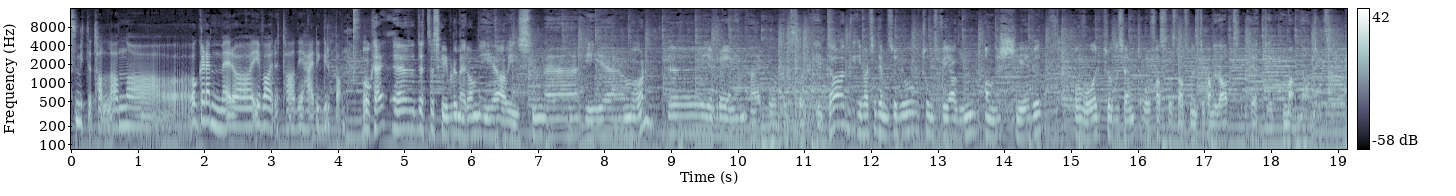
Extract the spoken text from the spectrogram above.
smittetallene og, og, glemmer å ivareta de her gruppene. Ok, eh, dette skriver du mer om i avisen eh, i morgen. Gjever og gjengen er over for i dag. I hvert sitt hjemmestudio Tone Sofie Aglen, Anders Giæver og vår produsent og faste statsministerkandidat heter Magne Antonsen.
